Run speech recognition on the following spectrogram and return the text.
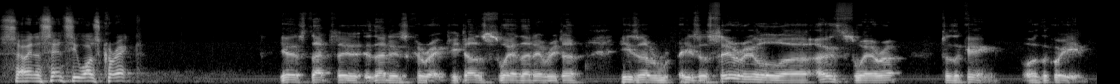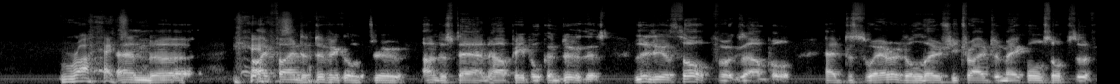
So, in a sense, he was correct. Yes, that uh, that is correct. He does swear that every time. He's a he's a serial uh, oath swearer to the king or the queen. Right. And uh, yes. I find it difficult to understand how people can do this. Lydia Thorpe, for example, had to swear it, although she tried to make all sorts of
